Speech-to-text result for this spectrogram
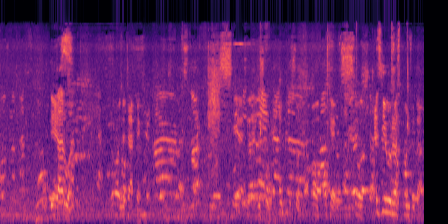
was not asked. The third one. What was the third question? Uh, it's not Yeah, he yeah, claimed that the Oh, okay. So as you respond to that.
